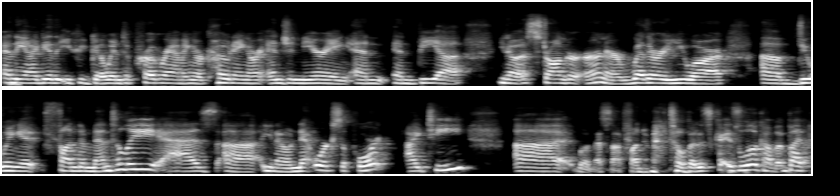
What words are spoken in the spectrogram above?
and the idea that you could go into programming or coding or engineering and and be a you know a stronger earner whether you are uh, doing it fundamentally as uh, you know network support IT uh, well, that's not fundamental, but it's it's a little common. But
